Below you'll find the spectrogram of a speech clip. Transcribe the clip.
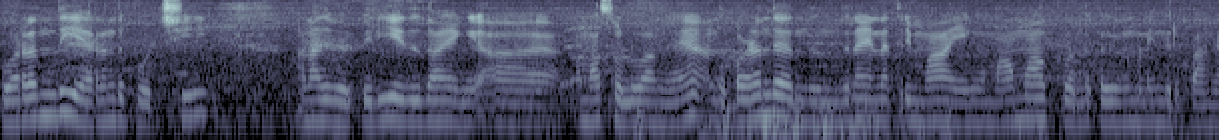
பிறந்து இறந்து போச்சு. ஆனால் அது ஒரு பெரிய இது தான் எங்கள் அம்மா சொல்லுவாங்க. அந்த குழந்த இருந்ததுன்னா என்ன தெரியுமா? எங்கள் மாமாவுக்கு வந்து கல்யாணம் பண்ணியிருந்திருப்பாங்க.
